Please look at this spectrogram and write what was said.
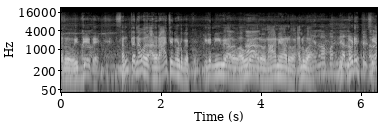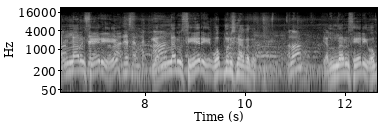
ಅದು ಇದ್ದೇ ಇದೆ. ಸಂತೆ ನಾವು ಅದ್ರ ಆಚೆ ನೋಡ್ಬೇಕು. ಈಗ ನೀವ್ ಯಾರು ಅವ್ರು ಯಾರು ನಾನು ಯಾರು ಅಲ್ವಾ? ನೋಡಿ ಎಲ್ಲರೂ ಸೇರಿ ಎಲ್ಲರೂ ಸೇರಿ ಒಬ್ಬ ಮನುಷ್ಯನಾಗೋದು. ಎಲ್ಲರೂ ಸೇರಿ ಒಬ್ಬ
